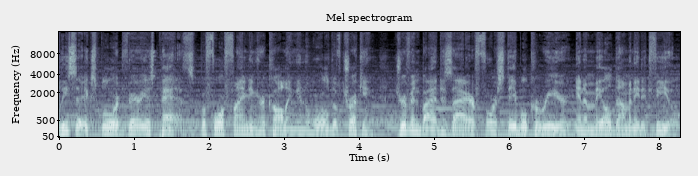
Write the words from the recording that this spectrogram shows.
Lisa explored various paths before finding her calling in the world of trucking, driven by a desire for a stable career in a male-dominated field.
